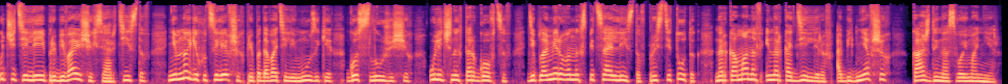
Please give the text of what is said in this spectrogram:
учителей, пробивающихся артистов, немногих уцелевших преподавателей музыки, госслужащих, уличных торговцев, дипломированных специалистов, проституток, наркоманов и наркодиллеров, обедневших каждый на свой манер.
